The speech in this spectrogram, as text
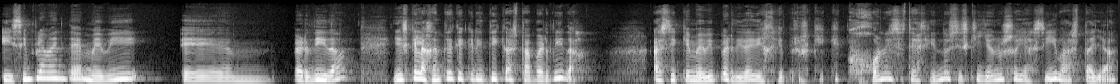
y simplemente me vi em, perdida y es que la gente que critica está perdida. Así que me vi perdida y dije, pero es que, ¿qué cojones estoy haciendo? Si es que yo no soy así, basta ya.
